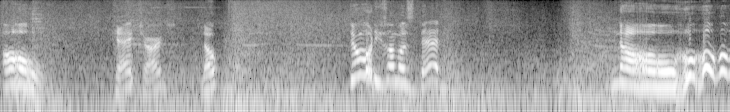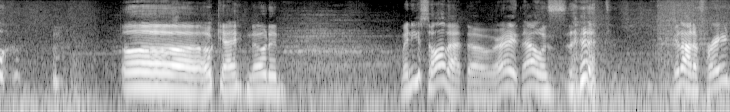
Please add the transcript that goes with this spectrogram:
Oh! Okay, charge. Nope. Dude, he's almost dead. No! uh, okay, noted. Man, you saw that though, right? That was... You're not afraid?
